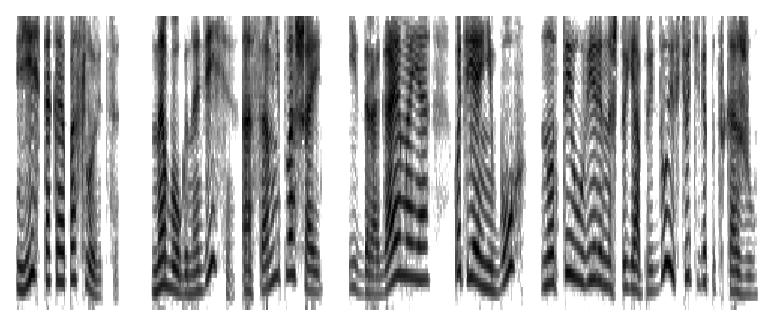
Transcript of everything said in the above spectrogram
Есть такая пословица «На Бога надейся, а сам не плашай». И, дорогая моя, хоть я и не бог, но ты уверена, что я приду и все тебе подскажу.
